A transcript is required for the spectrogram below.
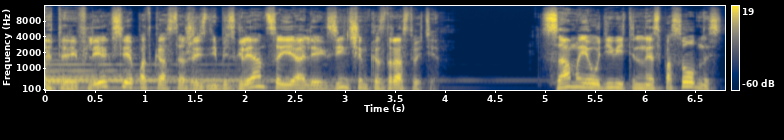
Это «Рефлексия», подкаст о жизни без глянца. Я Олег Зинченко. Здравствуйте. Самая удивительная способность,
